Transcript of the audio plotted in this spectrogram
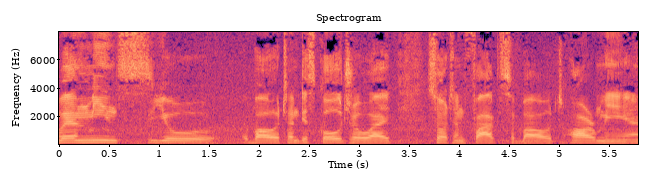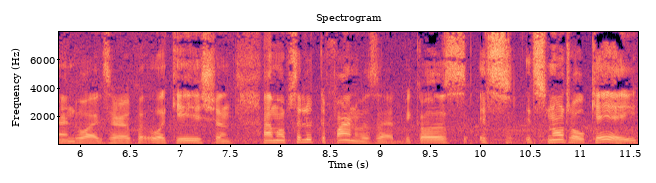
when means you about undisclosure like certain facts about army and like their location i'm absolutely fine with that because it's it's not okay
